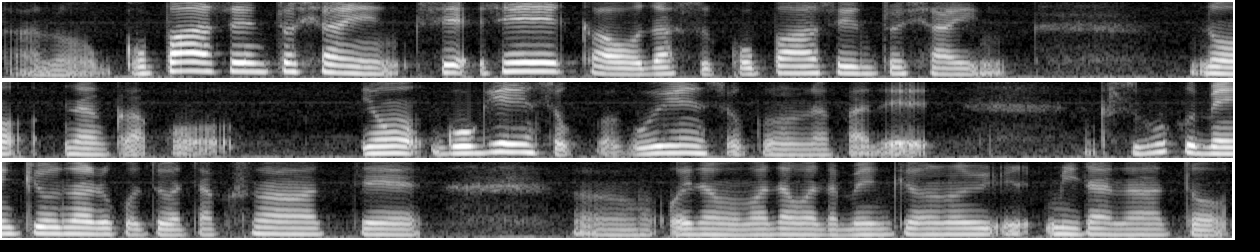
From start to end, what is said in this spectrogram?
あの、5%社員、成果を出す5%社員のなんかこう5原則か5原則の中なんかすごく勉強になることがたくさんあって、うん、俺らもまだまだ勉強の身だなと、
